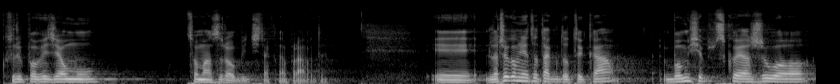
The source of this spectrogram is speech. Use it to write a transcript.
który powiedział mu, co ma zrobić tak naprawdę. Dlaczego mnie to tak dotyka? Bo mi się skojarzyło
